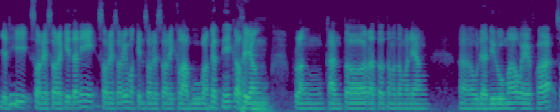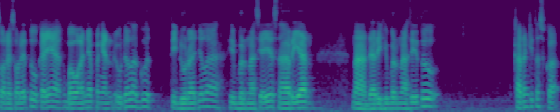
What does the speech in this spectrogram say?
Jadi sore-sore kita nih, sore-sore makin sore-sore kelabu banget nih kalau yang pulang kantor atau teman-teman yang eh, udah di rumah WFH, sore-sore tuh kayaknya bawaannya pengen udahlah gue tidur aja lah, hibernasi aja seharian. Nah, dari hibernasi itu kadang kita suka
